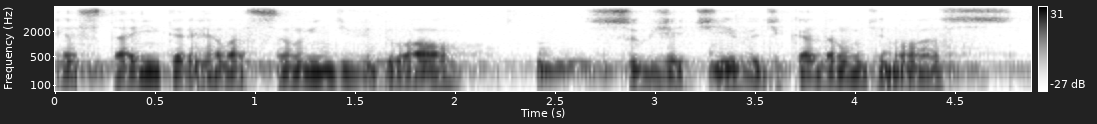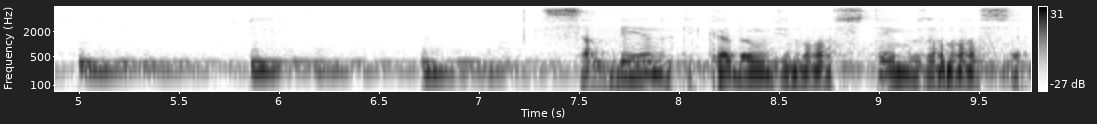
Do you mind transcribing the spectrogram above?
esta interrelação individual, subjetiva de cada um de nós sabendo que cada um de nós temos a nossa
